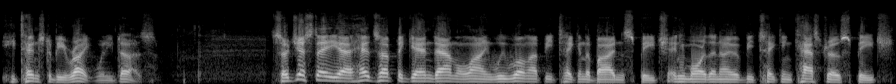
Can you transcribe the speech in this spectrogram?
he tends to be right when he does. So, just a uh, heads up again down the line, we will not be taking the Biden speech any more than I would be taking Castro's speech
